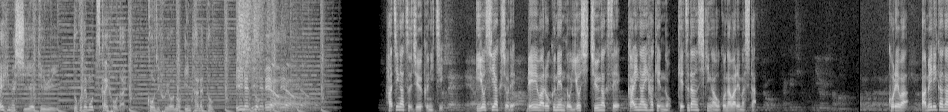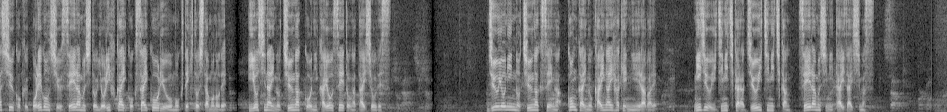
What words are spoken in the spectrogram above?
愛媛 CATV どこでも使い放題。工事不要のインターネット。E ネットエア8月19日伊予市役所で令和6年度伊予市中学生海外派遣の決断式が行われました。これはアメリカ合衆国オレゴン州セーラム市とより深い国際交流を目的としたもので伊予市内の中学校に通う生徒が対象です14人の中学生が今回の海外派遣に選ばれ21日から11日間セーラム市に滞在します。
